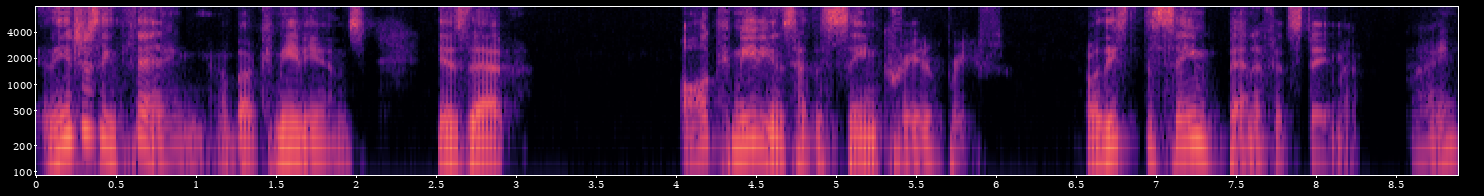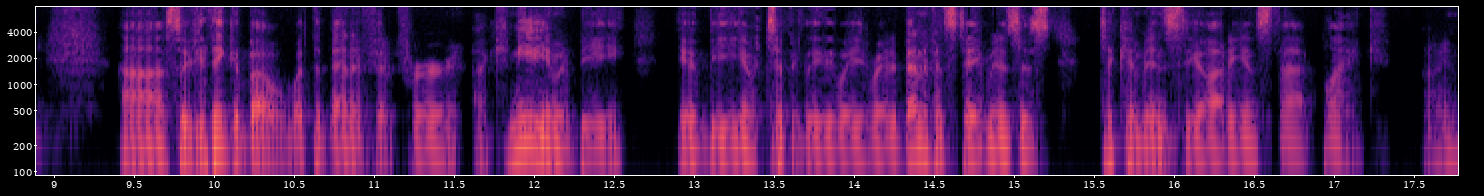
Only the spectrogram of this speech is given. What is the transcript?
the interesting thing about comedians is that all comedians have the same creative brief, or at least the same benefit statement, right? Uh, so, if you think about what the benefit for a comedian would be, it would be, you know, typically the way you write a benefit statement is, is to convince the audience that blank, right?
